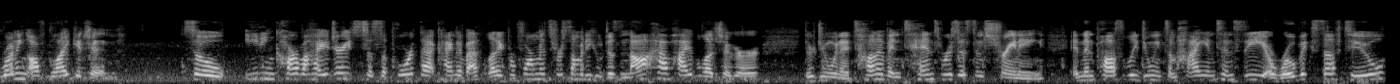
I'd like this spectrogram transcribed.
running off glycogen. So, eating carbohydrates to support that kind of athletic performance for somebody who does not have high blood sugar they're doing a ton of intense resistance training and then possibly doing some high intensity aerobic stuff too.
